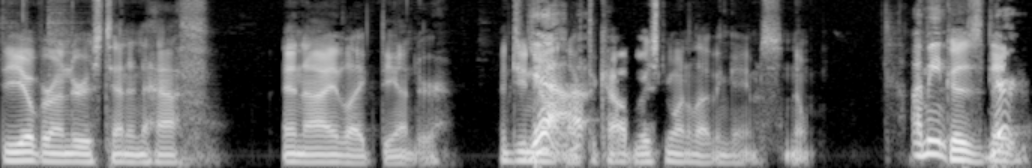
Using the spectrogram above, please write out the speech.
the over under is 10 and a half. And I like the under. I do yeah. not like the Cowboys to win 11 games. Nope. I mean, because they're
